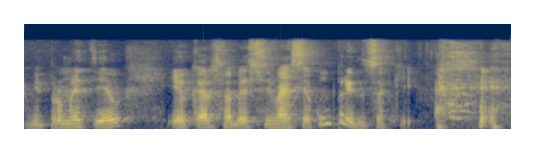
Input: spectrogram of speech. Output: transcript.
me prometeu, e eu quero saber se vai ser cumprido isso aqui.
